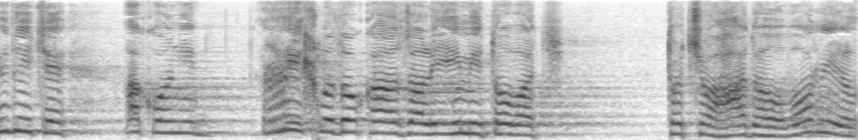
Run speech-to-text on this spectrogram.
Vidíte, ako oni rýchlo dokázali imitovať to, čo had hovoril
